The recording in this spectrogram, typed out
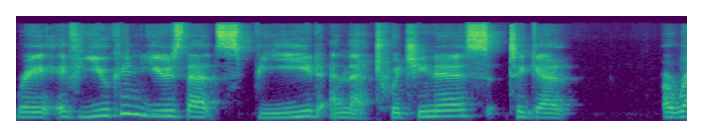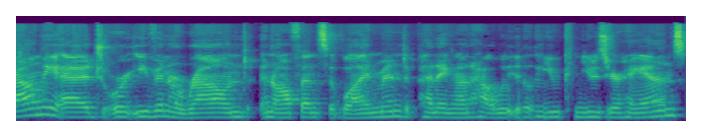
right? If you can use that speed and that twitchiness to get around the edge or even around an offensive lineman, depending on how you can use your hands,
